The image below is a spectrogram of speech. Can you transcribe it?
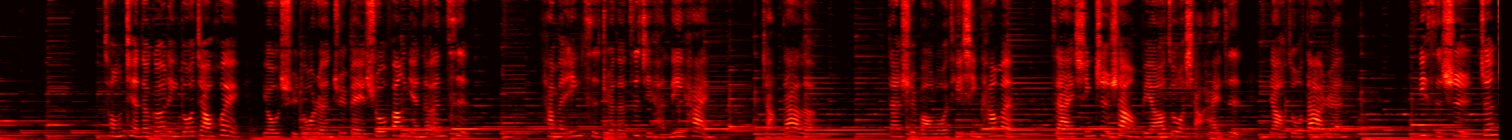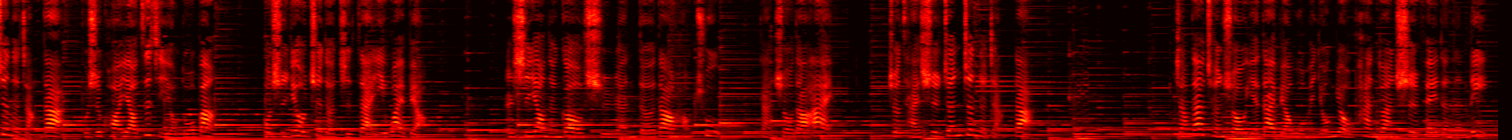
从前的哥林多教会有许多人具备说方言的恩赐，他们因此觉得自己很厉害，长大了。但是保罗提醒他们，在心智上不要做小孩子，要做大人。意思是，真正的长大不是夸耀自己有多棒，或是幼稚的只在意外表，而是要能够使人得到好处，感受到爱。这才是真正的长大。长大成熟也代表我们拥有判断是非的能力。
